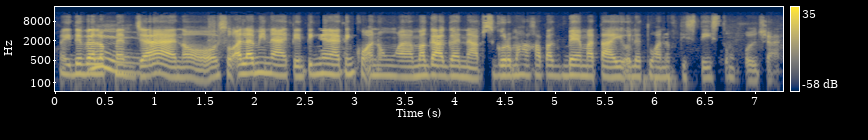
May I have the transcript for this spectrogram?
May development hmm. dyan. Oo. So, alamin natin. Tingnan natin kung anong uh, magaganap. Siguro makakapag-bema tayo ulit one of these days tungkol dyan.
